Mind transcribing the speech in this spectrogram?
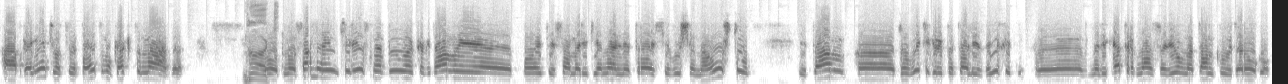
а обгонять вот поэтому как-то надо. Ну, а вот. Но самое интересное было, когда мы по этой самой региональной трассе вышли на Ошту, и там э, до Вытигры пытались доехать, э, навигатор нас завел на танковую дорогу.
